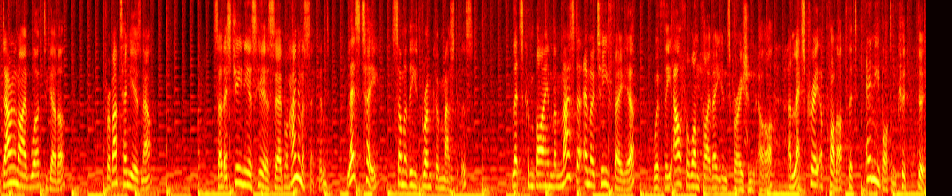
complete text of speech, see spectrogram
Darren and I have worked together for about 10 years now. So this genius here said, well, hang on a second, let's take some of these broken Mazdas, let's combine the Mazda MOT failure with the Alfa 158 inspiration car, and let's create a product that anybody could do.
